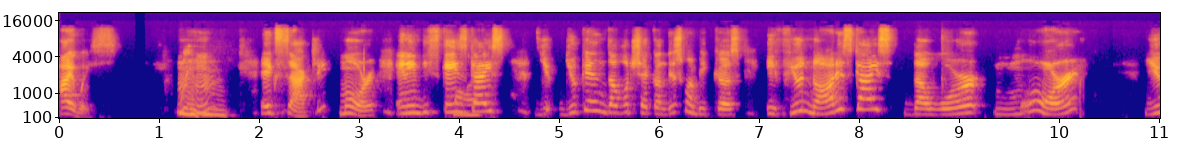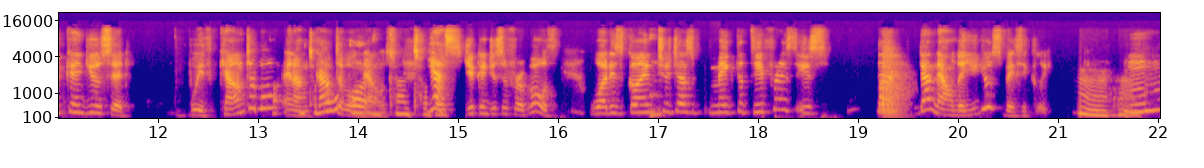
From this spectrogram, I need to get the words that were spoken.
highways. Mhm. Mhm. Exactly, more. And in this case, More. guys, you, you can double check on this one because if you notice, guys, the word more, you can use it with countable and uncountable or nouns. uncountable? Yes, you can use it for both. What is going to just make the difference is the, the noun that you use, basically. Mhm. Mhm.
